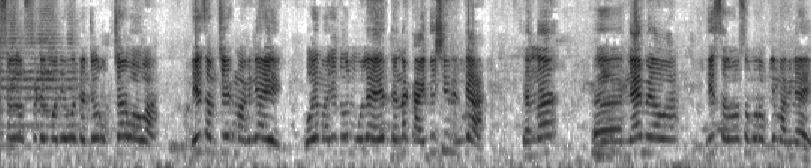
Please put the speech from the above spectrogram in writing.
सिव्हिल हॉस्पिटलमध्ये व त्यांच्यावर उपचार व्हावा हेच आमची एक मागणी आहे. व माझी दोन मुलं आहेत त्यांना कायदेशीररित्या त्यांना न्याय मिळावा ही सर्वांसमोर आपली मागणी आहे.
